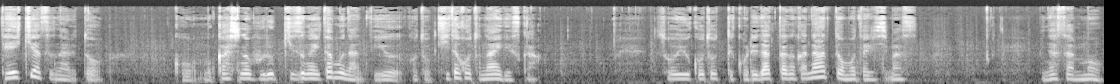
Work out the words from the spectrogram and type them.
低気圧になるとこう昔の古傷が痛むなんていうことを聞いたことないですか？そういうことってこれだったのかなって思ったりします。皆さんも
